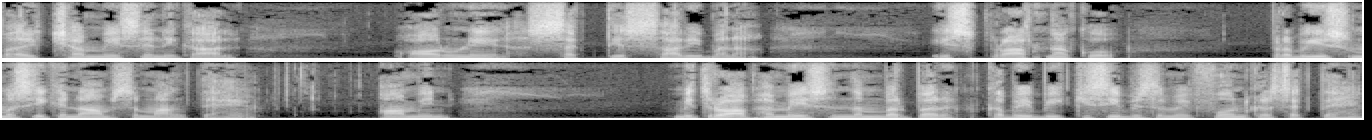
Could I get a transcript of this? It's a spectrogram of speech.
परीक्षा में से निकाल और उन्हें शक्तिशाली बना। इस प्रार्थना को प्रभु यीशु मसीह के नाम से मांगते हैं। आमीन। मित्रों, आप हमें इस नंबर पर कभी भी किसी भी समय फ़ोन कर सकते हैं,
